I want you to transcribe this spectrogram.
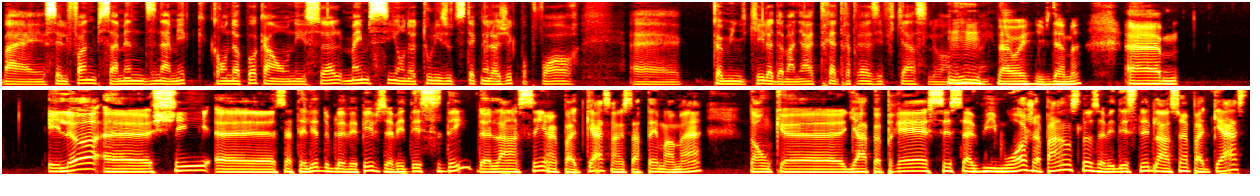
ben c'est le fun puis ça amène une dynamique qu'on n'a pas quand on est seul, même si on a tous les outils technologiques pour pouvoir euh, communiquer là, de manière très, très, très efficace là, en. 2020. Ben oui, évidemment. Euh, et là, euh, chez euh, Satellite WP, vous avez décidé de lancer un podcast à un certain moment. Donc, euh, il y a à peu près 6 à 8 mois, je pense, là, vous avez décidé de lancer un podcast.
